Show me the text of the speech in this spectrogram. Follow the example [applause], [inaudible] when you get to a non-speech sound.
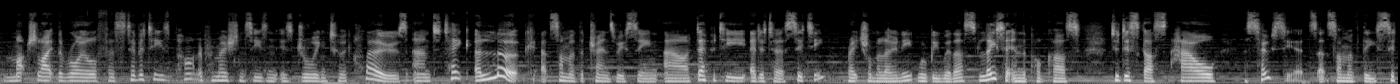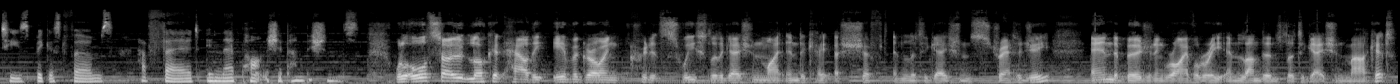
much like the royal festivities, partner promotion season is drawing to a close. And to take a look at some of the trends we've seen, our deputy editor, City, Rachel Moloney, will be with us later in the podcast to discuss how associates at some of the city's biggest firms have fared in their partnership ambitions. We'll also look at how the ever growing Credit Suisse litigation might indicate a shift in litigation strategy and a burgeoning rivalry in London's litigation market.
